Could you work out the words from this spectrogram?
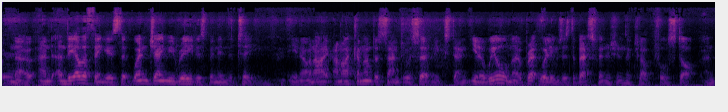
they? no, and and the other thing is that when Jamie Reid has been in the team, you know, and I and I can understand to a certain extent. You know, we all know Brett Williams is the best finisher in the club, full stop, and,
